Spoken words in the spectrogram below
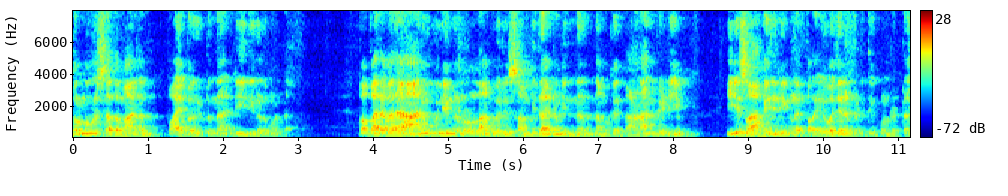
തൊണ്ണൂറ് ശതമാനം വായ്പ കിട്ടുന്ന രീതികളുമുണ്ട്. അപ്പോൾ പല പല ആനുകൂല്യങ്ങളുള്ള ഒരു സംവിധാനം ഇന്ന് നമുക്ക് കാണാൻ കഴിയും. ഈ സാഹചര്യങ്ങളെ പ്രയോജനപ്പെടുത്തിക്കൊണ്ടിട്ട്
